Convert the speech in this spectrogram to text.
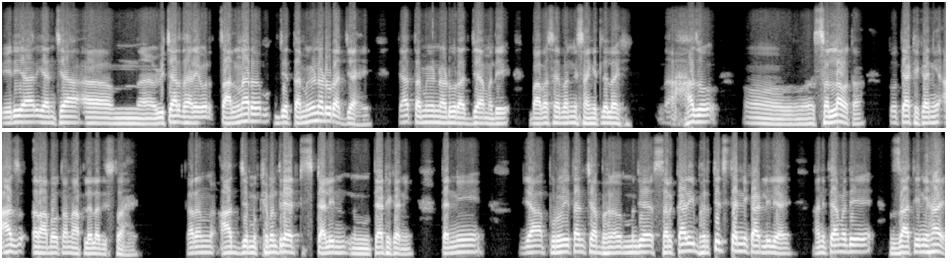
पेरियार यांच्या विचारधारेवर चालणारं जे तामिळनाडू राज्य आहे त्या तामिळनाडू राज्यामध्ये बाबासाहेबांनी सांगितलेला हा जो सल्ला होता तो त्या ठिकाणी आज राबवताना आपल्याला दिसतो आहे. कारण आज जे मुख्यमंत्री आहेत स्टॅलिन त्या ठिकाणी त्यांनी या पुरोहितांच्या म्हणजे सरकारी भरतीच त्यांनी काढलेली आहे. आणि त्यामध्ये जातीनिहाय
